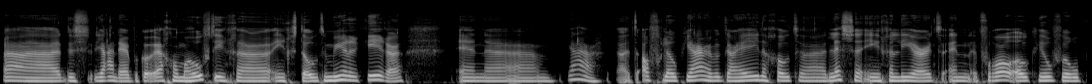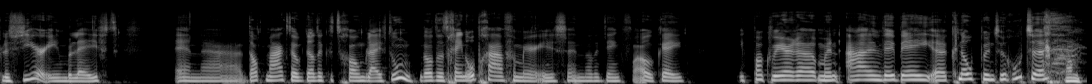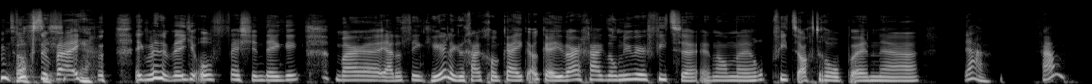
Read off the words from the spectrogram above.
Eh, dus ja, daar heb ik ook echt gewoon mijn hoofd in, ge- in gestoten, meerdere keren. En ehm, ja, het afgelopen jaar heb ik daar hele grote lessen in geleerd. En vooral ook heel veel plezier in beleefd. En eh, dat maakt ook dat ik het gewoon blijf doen. Dat het geen opgave meer is. En dat ik denk van oh, oké, ik pak weer eh, mijn ANWB eh knooppuntenroute boek erbij. Ja. ik ben een beetje old-fashioned, denk ik. Maar ja, dat vind ik heerlijk. Dan ga ik gewoon kijken, oké, waar ga ik dan nu weer fietsen? En dan hop, fiets achterop. En ja, gaan.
